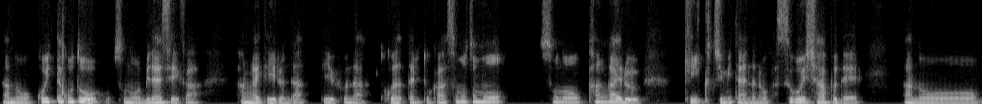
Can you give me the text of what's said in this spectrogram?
あのこういったことをその美大生が考えているんだっていうふうなとこだったりとか、そもそもその考える切り口みたいなのがすごいシャープで、あの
